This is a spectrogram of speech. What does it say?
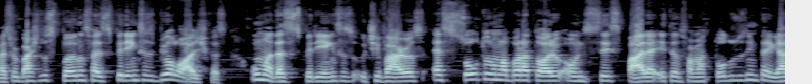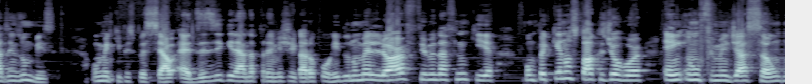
mas por baixo dos panos faz experiências biológicas. Uma dessas experiências, o T-Virus, é solto no laboratório onde se espalha e transforma todos os empregados em zumbis. Uma equipe especial é designada para investigar o ocorrido no melhor filme da franquia, com pequenos toques de horror em um filme de ação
